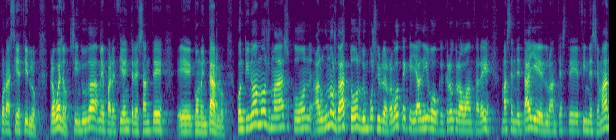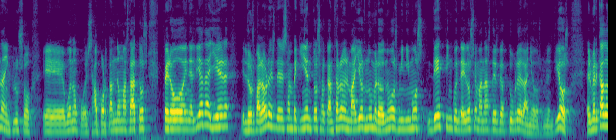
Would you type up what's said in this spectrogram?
por así decirlo. Pero bueno, sin duda me parecía interesante comentarlo. Continuamos más con algunos datos de un posible rebote que ya digo que creo que lo avanzaré más en detalle durante este fin de semana, incluso, eh, bueno, pues aportando más datos, pero en el día de ayer los valores del S&P 500 alcanzaron el mayor número de nuevos mínimos de 52 semanas desde octubre del año 2022. El mercado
